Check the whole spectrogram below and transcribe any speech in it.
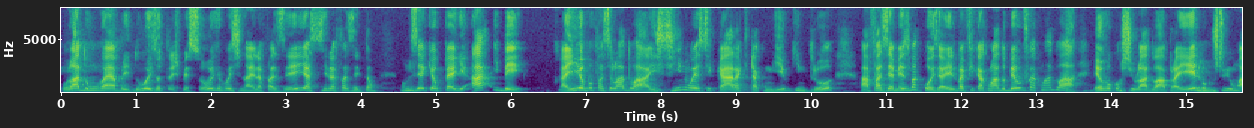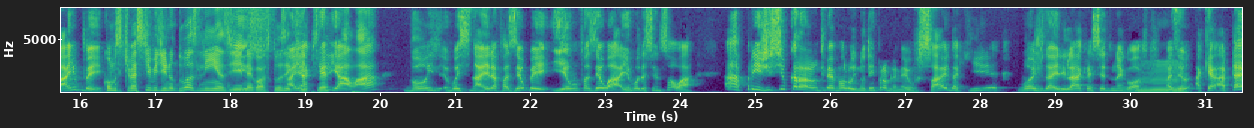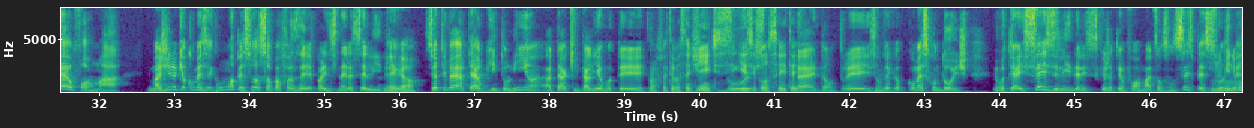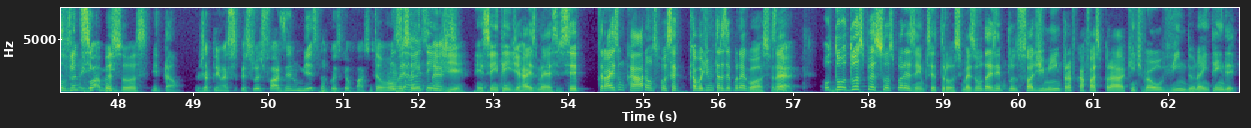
o lado 1 um vai abrir duas ou três pessoas, eu vou ensinar ele a fazer e assim ele vai fazer. Então, vamos dizer que eu pegue A e B. Aí eu vou fazer o lado A. Ensino esse cara que está comigo, que entrou, a fazer a mesma coisa. Aí ele vai ficar com o lado B, eu vou ficar com o lado A. Eu vou construir o lado A para ele, vou Uhum. construir um A e um B. Como se estivesse dividindo duas linhas de Isso. negócio, duas Aí equipes, né? aquele A lá, vou, eu vou ensinar ele a fazer o B. E eu vou fazer o A. E eu vou descendo só o A. Ah, Prigi, se o cara não tiver evoluindo, não tem problema. Eu saio daqui, vou ajudar ele lá a crescer do negócio. Hum. Mas eu, até eu formar. Imagina que eu comecei com uma pessoa só para fazer, para ensinar ele a ser líder. Legal. Se eu tiver até o quinto linha, até a quinta linha, eu vou ter. Nossa, vai ter bastante gente se seguir Dois, esse conceito aí. É, então, três. Vamos dizer que eu começo com dois. Eu vou ter aí seis líderes que eu já tenho formado. Então, são seis pessoas. no mínimo pensando igual a 25 mim. pessoas. Então, eu já tenho essas pessoas fazendo a mesma coisa que eu faço. Então vamos Isso ver é se eu raiz entendi. Se eu entendi, Raiz Mestre. Você traz um cara, vamos supor que você acabou de me trazer pro negócio, né? Ou du- duas pessoas, por exemplo, você trouxe, mas vamos dar exemplo só de mim pra ficar fácil pra quem estiver ouvindo, né, entender.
